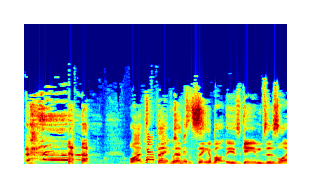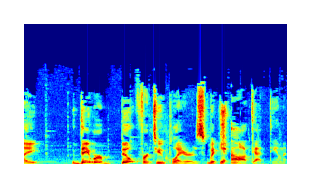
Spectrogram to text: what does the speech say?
Well, that's the thing. That's the thing about these games is like they were built for two players. Which Yeah. oh god damn it!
